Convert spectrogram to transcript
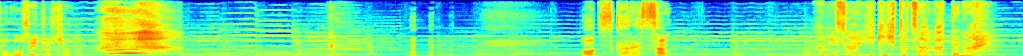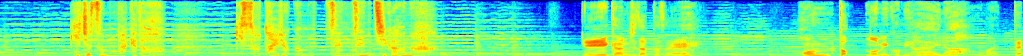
どんどん成長しちゃう。お疲れさん。ふみさん息一つ上がってない。技術もだけど体力も全然違うな。いい感じだったぜ。ほんと飲み込み早いなお前って。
